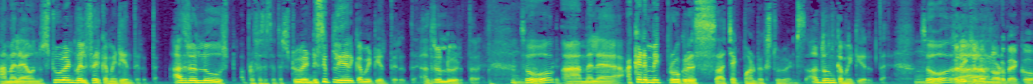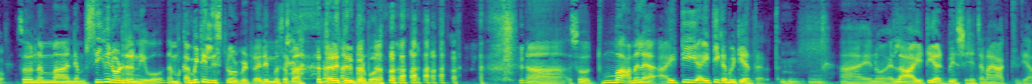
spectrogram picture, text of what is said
ಆಮೇಲೆ ಒಂದು ಸ್ಟೂಡೆಂಟ್ ವೆಲ್ಫೇರ್ ಕಮಿಟಿ ಅಂತ ಇರುತ್ತೆ. ಅದರಲ್ಲೂ ಪ್ರೊಫೆಸರ್ ಸ್ಟೂಡೆಂಟ್ ಡಿಸಿಪ್ಲಿನರಿ ಕಮಿಟಿ ಅಂತ ಇರುತ್ತೆ. ಅದರಲ್ಲೂ ಇರ್ತಾರೆ. ಸೊ ಆಮೇಲೆ ಅಕಾಡೆಮಿಕ್ ಪ್ರೋಗ್ರೆಸ್ ಚೆಕ್ ಮಾಡ್ಬೇಕು ಸ್ಟೂಡೆಂಟ್ಸ್ ಅದೊಂದು ಕಮಿಟಿ ಇರುತ್ತೆ. ಸೊ ನೋಡಬೇಕು ನೋಡ್ಬೇಕು. ಸೊ ನಮ್ಮ ನಮ್ ಸಿ ವಿ ನೋಡಿದ್ರೆ ನೀವು ನಮ್ಮ ಕಮಿಟಿ ಲಿಸ್ಟ್ ನೋಡ್ಬಿಟ್ರೆ ನಿಮ್ಗೆ ಸ್ವಲ್ಪ ತಲೆ ತಿರುಗಿ ಬರ್ಬೋದು. ಸೊ ತುಂಬಾ ಆಮೇಲೆ I T I T committee ಅಂತ ಇರುತ್ತೆ. ಏನು ಎಲ್ಲ ಐ ಟಿ ಅಡ್ಮಿನಿಸ್ಟ್ರೇಷನ್ ಚೆನ್ನಾಗಿ ಆಗ್ತಿದ್ಯಾ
